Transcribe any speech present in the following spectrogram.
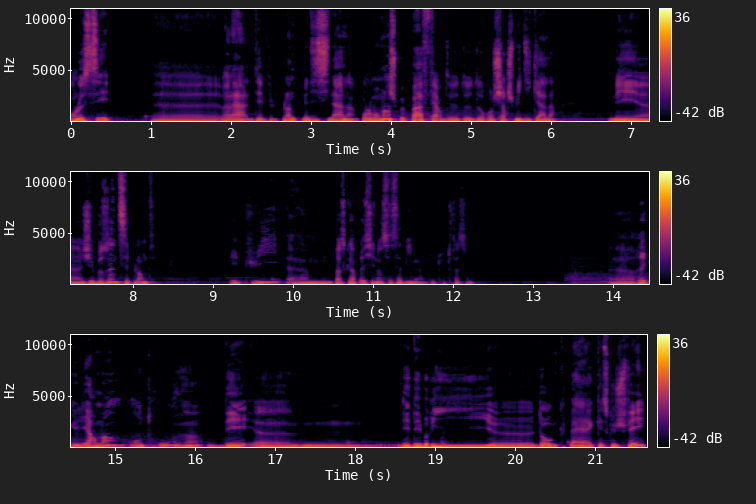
on le sait. Euh, voilà, des plantes médicinales. Pour le moment, je peux pas faire de, recherche médicale, mais euh, j'ai besoin de ces plantes. Et puis, parce qu'après, sinon, ça s'abîme de toute façon. Euh, régulièrement, on trouve des, euh, débris. Euh, donc, ben, qu'est-ce que je fais?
